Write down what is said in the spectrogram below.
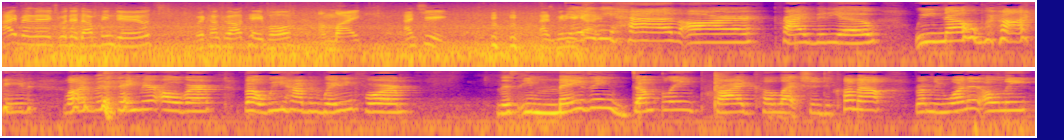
Hi village with the dumpling dudez. Welcome to our table. I'm Mike. And Chi. nice meeting you Today guys. we have our Pride video. We know Pride month is dang near over, but we have been waiting for this amazing dumpling Pride collection to come out from the one and only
